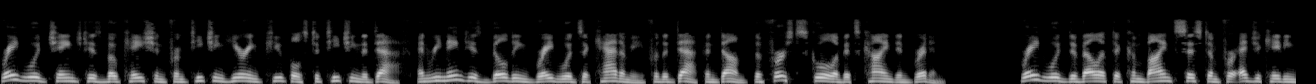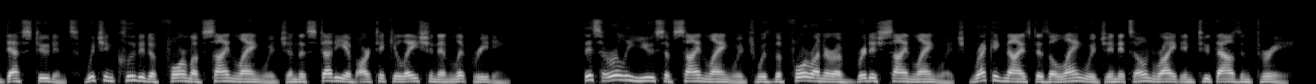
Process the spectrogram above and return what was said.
Braidwood changed his vocation from teaching hearing pupils to teaching the deaf, and renamed his building Braidwood's Academy for the Deaf and Dumb, the first school of its kind in Britain. Braidwood developed a combined system for educating deaf students, which included a form of sign language and the study of articulation and lip reading. This early use of sign language was the forerunner of British Sign Language, recognized as a language in its own right in 2003.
